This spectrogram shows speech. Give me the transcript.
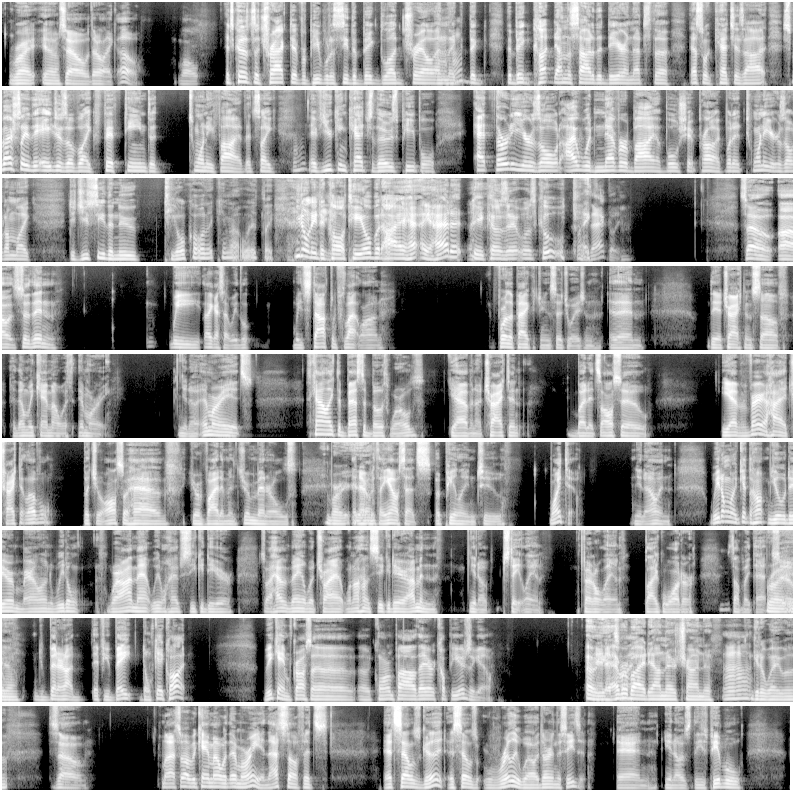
Right. Yeah. So they're like, oh, well, It's because it's attractive for people to see the big blood trail and Uh-huh. the, the the big cut down the side of the deer, and that's the that's what catches eye, especially the ages of like fifteen to twenty five. It's like Mhm. if you can catch those people at thirty years old, I would never buy a bullshit product, but at twenty years old, I'm like, did you see the new teal call that came out with? Like, you don't need to call teal, but I, ha- I had it because it was cool. Like, exactly. So, uh, so then we, like I said, we we stopped the flatline for the packaging situation, and then the attraction stuff, and then we came out with MRE. You know, MRE, it's it's kind of like the best of both worlds. You have an attractant, but it's also you have a very high attractant level, but you also have your vitamins, your minerals, right. and yeah. everything else that's appealing to whitetail. You know, and we don't get to hunt mule deer in Maryland. We don't where I'm at, we don't have Sika deer. So I haven't been able to try it. When I hunt Sika deer, I'm in, you know, state land, federal land, Blackwater, stuff like that. Right, So yeah. you better not if you bait, don't get caught. We came across a, a corn pile there a couple years ago. Oh and yeah, it's everybody down there trying to Mm-hmm. get away with it. So well, that's why we came out with MRE and that stuff. It's it sells good. It sells really well during the season. And, you know, these people,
